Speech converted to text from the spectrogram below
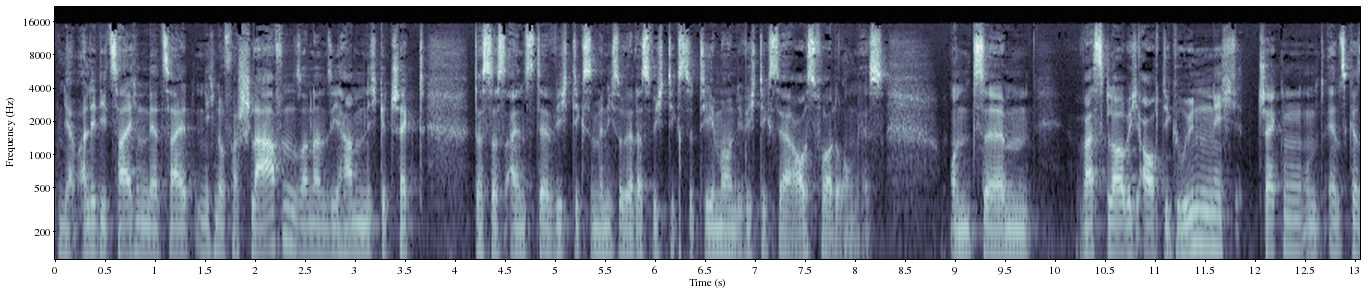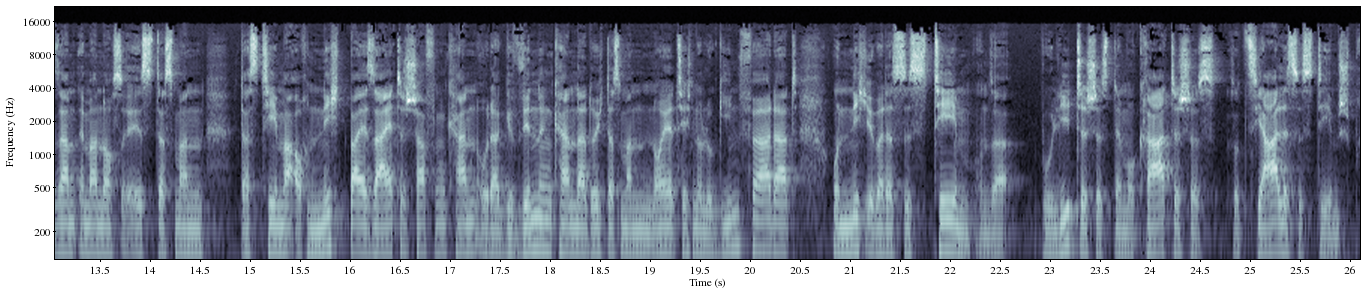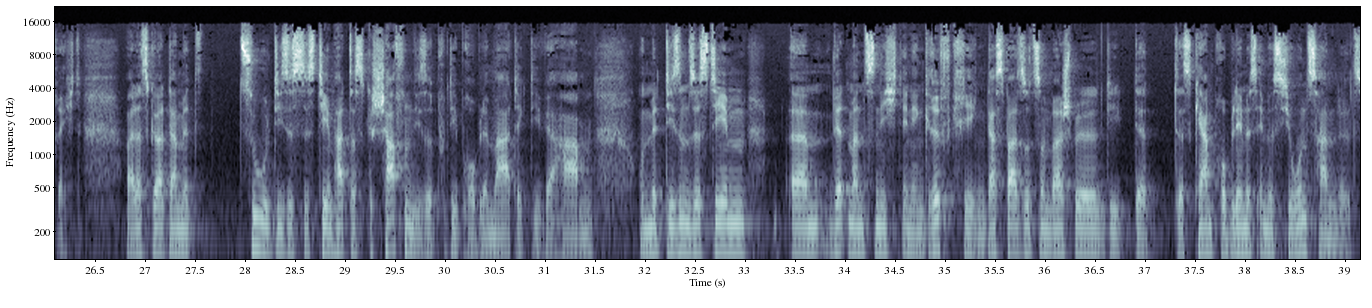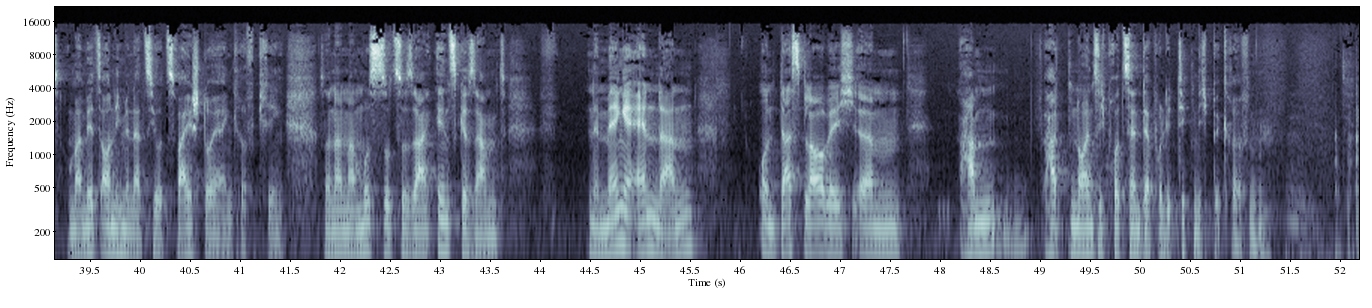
Und die haben alle die Zeichen der Zeit nicht nur verschlafen, sondern sie haben nicht gecheckt, dass das eins der wichtigsten, wenn nicht sogar das wichtigste Thema und die wichtigste Herausforderung ist. Und ähm, was, glaube ich, auch die Grünen nicht checken und insgesamt immer noch so ist, dass man das Thema auch nicht beiseite schaffen kann oder gewinnen kann, dadurch, dass man neue Technologien fördert und nicht über das System, unser politisches, demokratisches, soziales System spricht. Weil das gehört damit zu. Dieses System hat das geschaffen, diese die Problematik, die wir haben. Und mit diesem System ähm, wird man es nicht in den Griff kriegen. Das war so zum Beispiel die, der, das Kernproblem des Emissionshandels. Und man wird es auch nicht mit einer CO2-Steuer in den Griff kriegen, sondern man muss sozusagen insgesamt eine Menge ändern. Und das, glaube ich, ähm, haben, hat 90 Prozent der Politik nicht begriffen.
